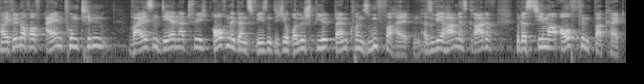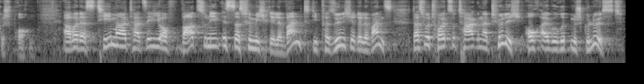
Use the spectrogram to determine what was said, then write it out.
Aber ich will noch auf einen Punkt hinweisen, der natürlich auch eine ganz wesentliche Rolle spielt beim Konsumverhalten. Also wir haben jetzt gerade über das Thema Auffindbarkeit gesprochen. Aber das Thema tatsächlich auch wahrzunehmen, ist das für mich relevant, die persönliche Relevanz, das wird heutzutage natürlich auch algorithmisch gelöst.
